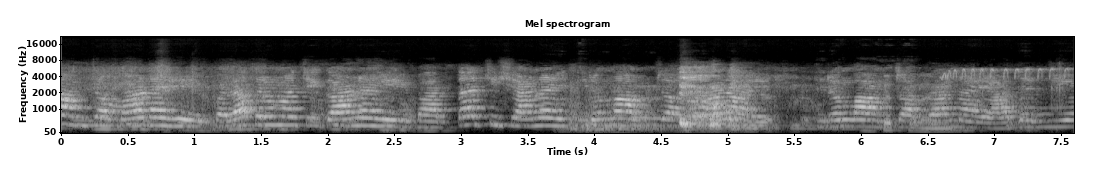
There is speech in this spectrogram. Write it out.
आमचा मान आहे. पराक्रमाचे गाण आहे. भारताची शान आहे. तिरंगा आमचा प्राण आहे. तिरंगा आमचा प्राण आहे. आदरणीय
